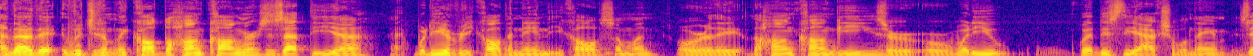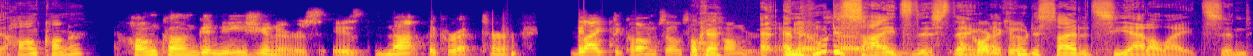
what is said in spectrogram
are they legitimately called the Hong Kongers? Is that the uh, what do you ever call the name that you call someone, or are they the Hong Kongese, or or what do you what is the actual name? Is it Hong Konger? Hong Kong Konganesianers is not the correct term. They like to call themselves Okay, Hong Kongers. and, and who. Uh, decides this thing? according Like, to- who decided Seattleites and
